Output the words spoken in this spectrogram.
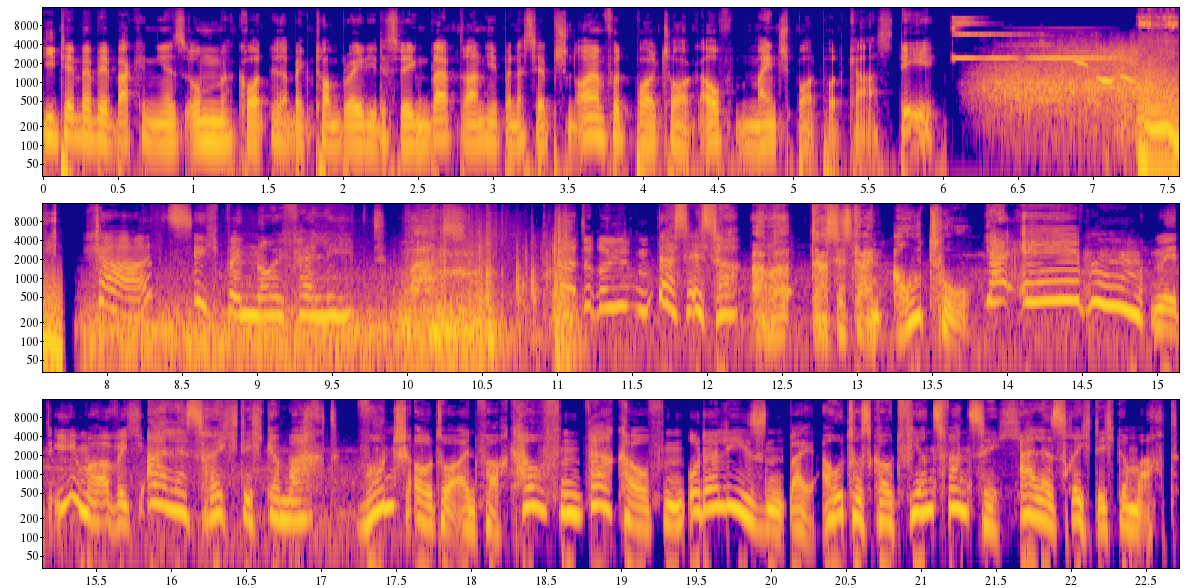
die Tampa Bay Buccaneers um Quarterback Tom Brady. Deswegen bleibt dran hier bei Deception, eurem Football Talk auf meinsportpodcast.de. Schatz, ich bin neu verliebt. Was? Da drüben. Das ist er. Aber das ist ein Auto. Ja, eben. Mit ihm habe ich alles richtig gemacht. Wunschauto einfach kaufen, verkaufen oder leasen. Bei Autoscout24. Alles richtig gemacht.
